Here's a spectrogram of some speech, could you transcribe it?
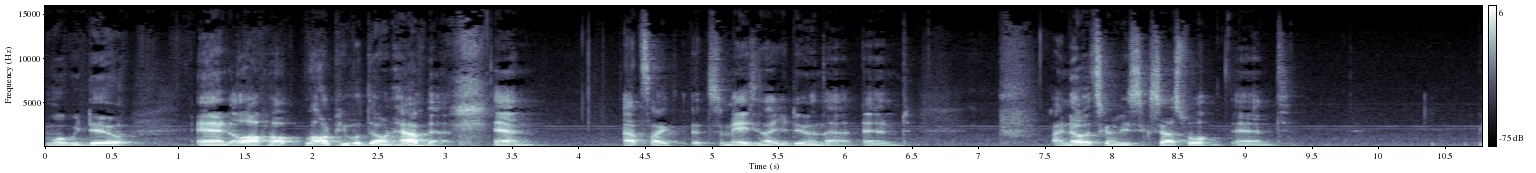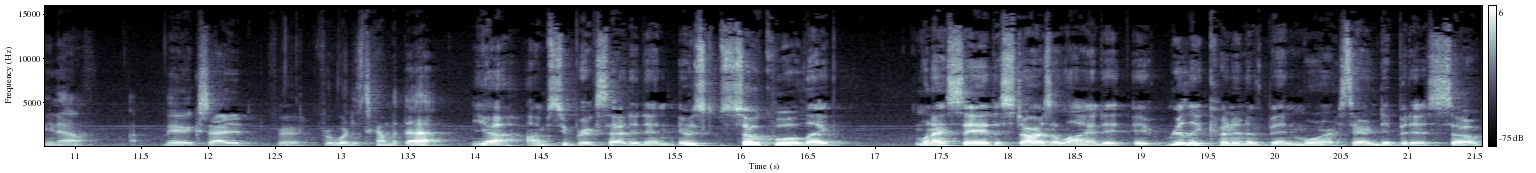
in what we do. And a lot of, a lot of people don't have that. And that's like it's amazing that you're doing that. And I know it's going to be successful. And you know, I'm very excited for for what is to come with that. Yeah, I'm super excited. And it was so cool. Like, when I say the stars aligned, it, it really couldn't have been more serendipitous. So,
